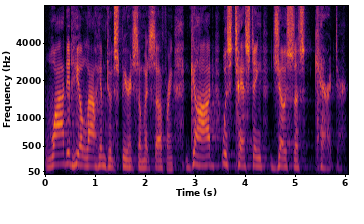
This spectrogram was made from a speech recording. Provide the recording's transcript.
why did he allow him to experience so much suffering? God was testing Joseph's character.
